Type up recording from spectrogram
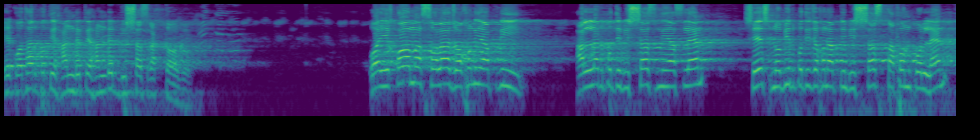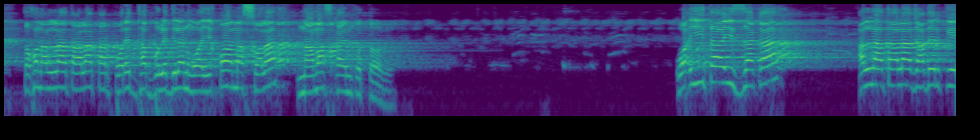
এ কথার প্রতি হান্ড্রেডে হান্ড্রেড বিশ্বাস রাখতে হবে। ও সলা, যখনই আপনি আল্লাহর প্রতি বিশ্বাস নিয়ে আসলেন, শেষ নবীর প্রতি যখন আপনি বিশ্বাস স্থাপন করলেন, তখন আল্লাহ তালা তার পরের ধাপ বলে দিলেন, ওয়া ইকমা সলা নামাজ কায়েম করতে হবে। ওয়া ইতা জাকা আল্লাহ তালা যাদেরকে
